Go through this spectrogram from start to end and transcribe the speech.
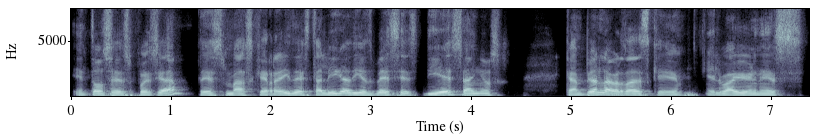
Entonces, pues ya, es más que rey de esta liga, 10 veces, 10 años campeón. La verdad es que el Bayern es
